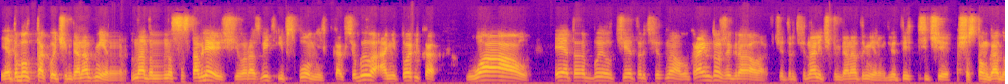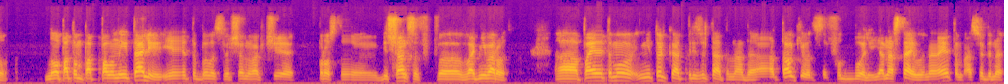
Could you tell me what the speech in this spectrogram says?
И это был такой чемпионат мира. Надо на составляющие его развить и вспомнить, как все было, а не только «Вау!» это был четвертьфинал. Украина тоже играла в четвертьфинале чемпионата мира в 2006 году но потом попала на Италию, и это было совершенно вообще просто без шансов в, в одни ворота. А, поэтому не только от результата надо отталкиваться в футболе. Я настаиваю на этом, особенно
